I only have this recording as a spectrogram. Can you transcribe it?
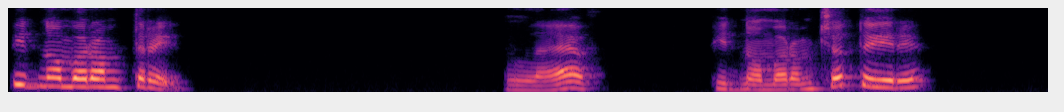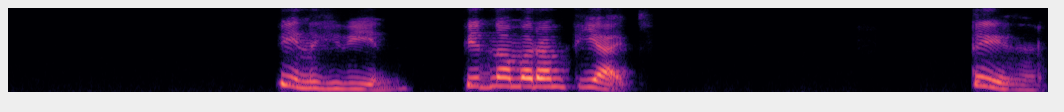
під номером 3. Лев під номером 4. Пінгвін під номером 5. Тигр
